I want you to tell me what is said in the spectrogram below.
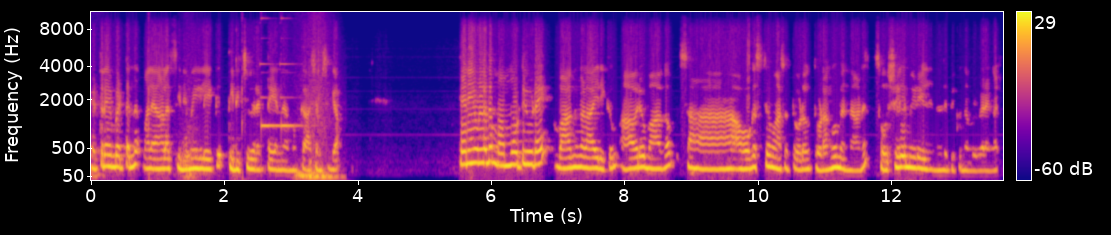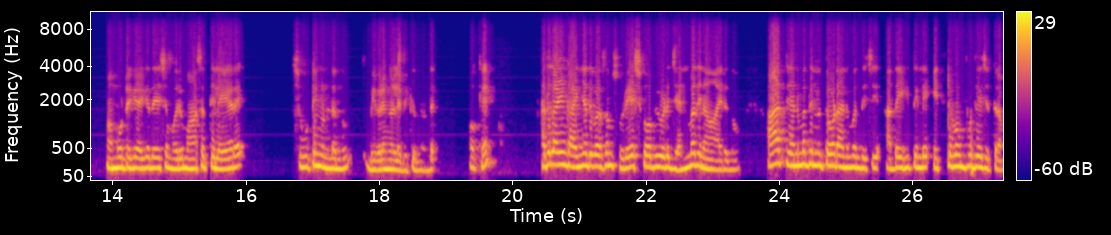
എത്രയും പെട്ടെന്ന് മലയാള സിനിമയിലേക്ക് തിരിച്ചു വരട്ടെ എന്ന് നമുക്ക് ആശംസിക്കാം. ഇനിയുള്ളത് മമ്മൂട്ടിയുടെ ഭാഗങ്ങളായിരിക്കും. ആ ഒരു ഭാഗം ഓഗസ്റ്റ് മാസത്തോട് തുടങ്ങുമെന്നാണ് സോഷ്യൽ മീഡിയയിൽ നിന്ന് ലഭിക്കുന്ന വിവരങ്ങൾ. മമ്മൂട്ടിക്ക് ഏകദേശം ഒരു മാസത്തിലേറെ ഷൂട്ടിംഗ് ഉണ്ടെന്നും വിവരങ്ങൾ ലഭിക്കുന്നുണ്ട്. ഓക്കെ? അത് കഴിഞ്ഞ് കഴിഞ്ഞ ദിവസം സുരേഷ് ഗോപിയുടെ ജന്മദിനമായിരുന്നു. ആ ജന്മദിനത്തോടനുബന്ധിച്ച് അദ്ദേഹത്തിന്റെ ഏറ്റവും പുതിയ ചിത്രം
